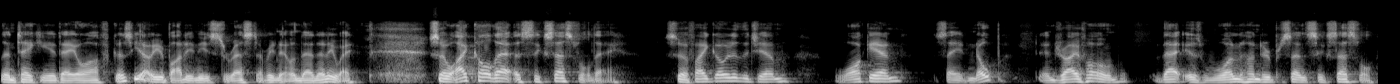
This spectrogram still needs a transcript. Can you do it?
than taking a day off because, you know, your body needs to rest every now and then anyway. So I call that a successful day. So if I go to the gym, walk in, say nope, and drive home, that is 100% successful.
